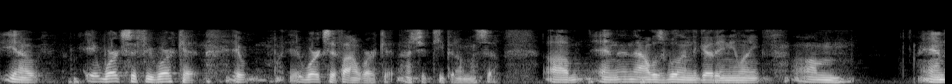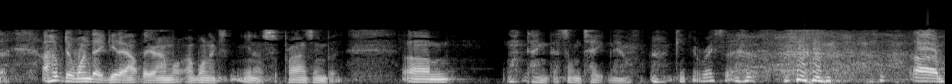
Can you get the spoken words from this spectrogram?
you know, it works if you work it. It it works if I work it. I should keep it on myself. Um, and and I was willing to go to any length. Um, and I hope to one day get out there. I'm, I want to, you know, surprise him. But, um, dang, that's on tape now. Can you erase that? um,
